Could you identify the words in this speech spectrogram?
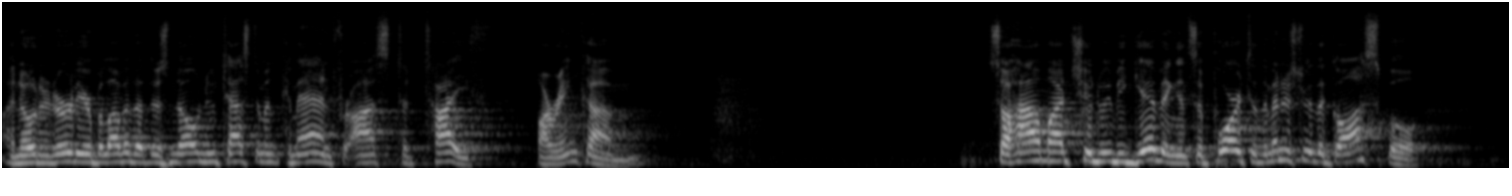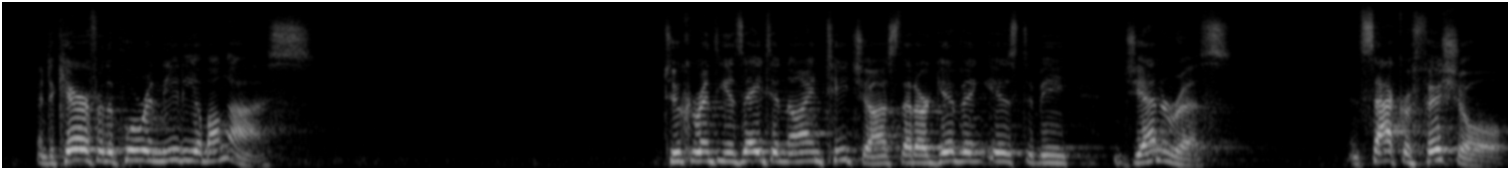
I noted earlier, beloved, that there's no New Testament command for us to tithe our income. So, how much should we be giving in support to the ministry of the gospel and to care for the poor and needy among us? 2 Corinthians 8 and 9 teach us that our giving is to be generous and sacrificial.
